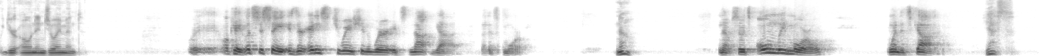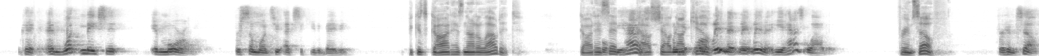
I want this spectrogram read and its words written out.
your own enjoyment. Okay, let's just say, is there any situation where it's not God, that it's moral? No. No. So it's only moral when it's God. Yes. Okay. And what makes it immoral for someone to execute a baby? Because God has not allowed it. God has well, said, has. Thou shalt well, not kill. Well, wait a minute, wait, wait a minute. He has allowed it. For himself. For himself.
